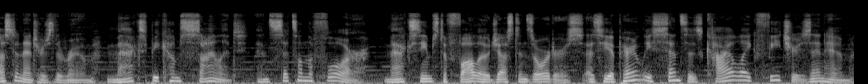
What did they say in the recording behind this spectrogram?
enters the room, Max becomes silent and sits on the floor. Max seems to follow Justin's orders as he apparently senses Kyle-like features in him.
